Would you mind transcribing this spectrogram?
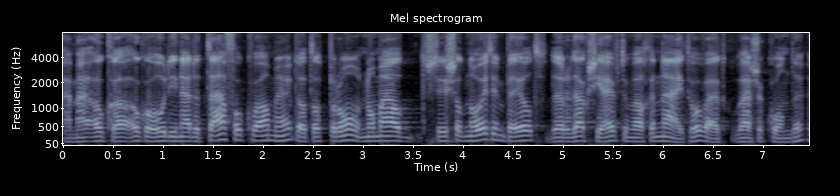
Ja, maar ook, al- ook al hoe die naar de tafel kwam, hè, dat dat per on- normaal is dat nooit in beeld. De redactie heeft hem wel genaaid hoor, waar, het- waar ze konden.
